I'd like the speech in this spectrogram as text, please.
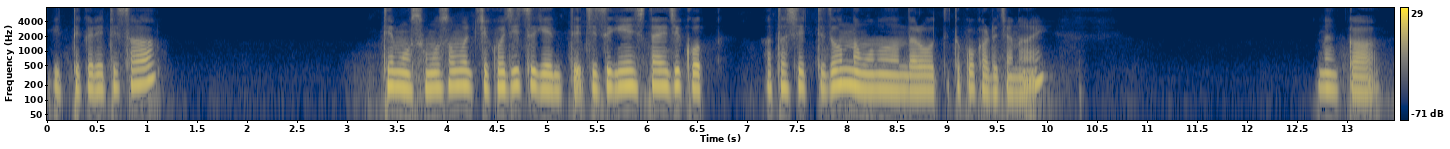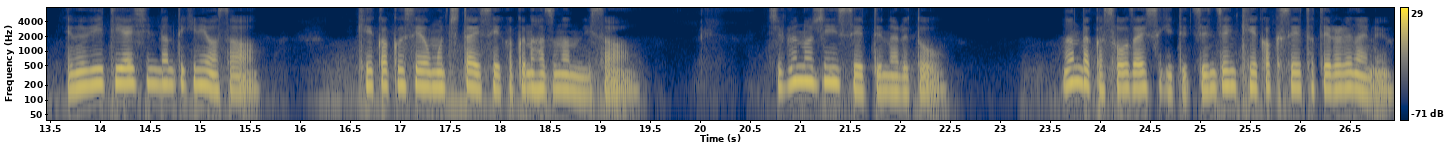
言ってくれてさ。でもそもそも自己実現って実現したい自己、私ってどんなものなんだろうってとこからじゃない？なんか、MBTI 診断的にはさ、計画性を持ちたい性格なはずなのにさ、自分の人生ってなると、なんだか壮大すぎて全然計画性立てられないのよ。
